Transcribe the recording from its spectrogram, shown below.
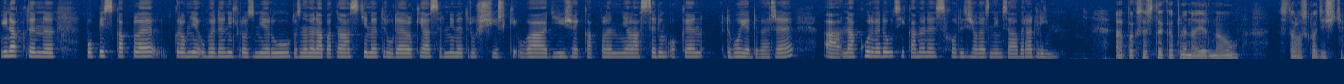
Jinak ten popis kaple, kromě uvedených rozměrů, to znamená 15 metrů délky a 7 metrů šířky, uvádí, že kaple měla sedm oken, dvoje dveře a na kur vedoucí kamenné schody s železným zábradlím. A pak se z té kaple najednou stalo skladiště.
